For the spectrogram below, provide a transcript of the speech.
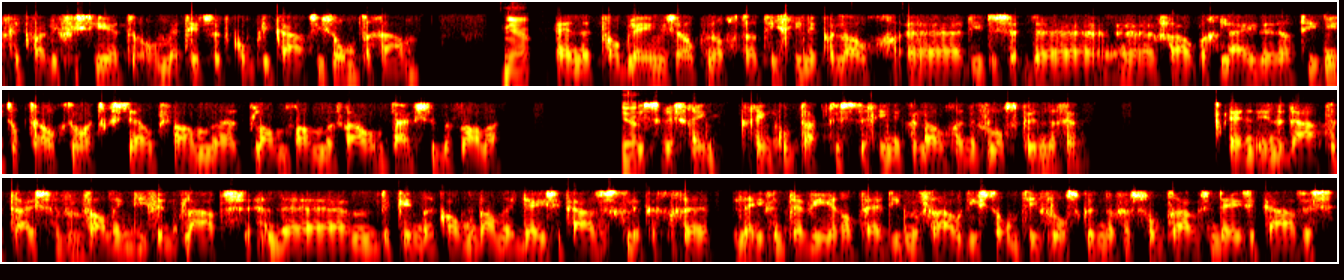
gekwalificeerd om met dit soort complicaties om te gaan. Ja. En het probleem is ook nog dat die gynaecoloog uh, die de, de uh, vrouw begeleidde, dat die niet op de hoogte wordt gesteld van uh, het plan van mevrouw om thuis te bevallen. Ja. Dus er is geen, geen contact tussen de gynaecoloog en de verloskundige. En inderdaad, de thuisbevalling die vindt plaats. En de, ehm, de, kinderen komen dan in deze casus gelukkig levend ter wereld. Hè. Die mevrouw die stond, die verloskundige stond trouwens in deze casus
